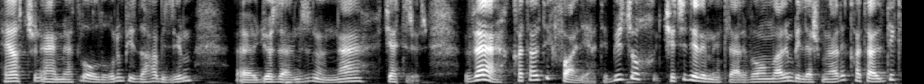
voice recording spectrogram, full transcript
həyat üçün əhəmiyyətli olduğunu bir daha bizim gözlərimizin önünə gətirir. Və katalitik fəaliyyəti bir çox keçid elementləri və onların birləşmələri katalitik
